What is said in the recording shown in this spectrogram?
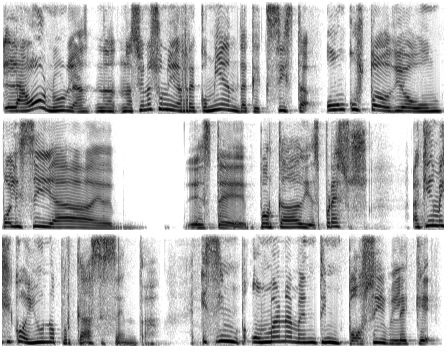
la ONU, las Na- Naciones Unidas, recomienda que exista un custodio, un policía eh, este, por cada 10 presos. Aquí en México hay uno por cada 60. Es humanamente imposible que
